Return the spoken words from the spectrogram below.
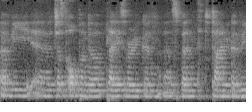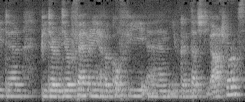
Uh, we uh, just opened a place where you can spend time, you can read and be there with your family, have a coffee, and you can touch the artworks.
